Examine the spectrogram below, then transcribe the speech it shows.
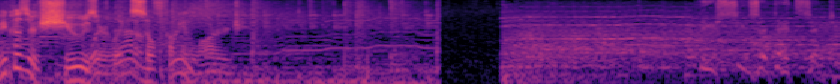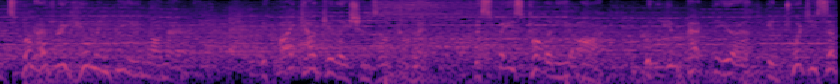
Maybe because their shoes What's are like so fucking large. This is a death sentence for every human being on Earth. If my calculations are correct, the space colony ARK will impact the Earth in 27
